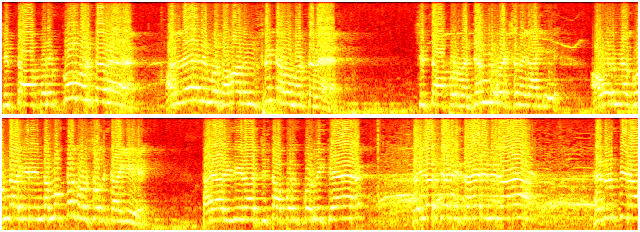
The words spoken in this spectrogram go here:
ಚಿತ್ತಾಪುರಕ್ಕೂ ಬರ್ತೇವೆ. ಅಲ್ಲೇ ನಿಮ್ಮ ಸವಾಲನ್ನು ಸ್ವೀಕಾರ ಮಾಡ್ತೇವೆ. ಚಿತ್ತಾಪುರದ ಜನರ ರಕ್ಷಣೆಗಾಗಿ, ಅವರನ್ನ ಗುಂಡಾಗಿರಿಯಿಂದ ಮುಕ್ತಗೊಳಿಸೋದಕ್ಕಾಗಿ. ತಯಾರಿದ್ದೀರಾ ಚಿತ್ತಾಪುರಕ್ಕೆ ಬರ್ಲಿಕ್ಕೆ? ಕೈ ಎತ್ತೇಳಿ ತಯಾರಿದ್ದೀರಾ? ಹೆದರ್ತೀರಾ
